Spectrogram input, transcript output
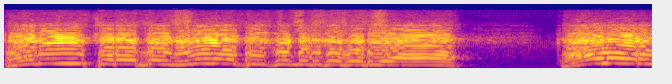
தனி சிறப்பை நிலையாட்டிக் கொண்டிருக்கக்கூடிய காலாறு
